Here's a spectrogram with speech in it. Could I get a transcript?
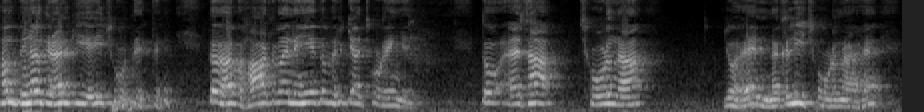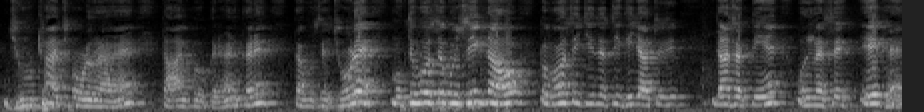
हम बिना ग्रहण किए ही छोड़ देते हैं। तो अब हाथ में नहीं है तो फिर क्या छोड़ेंगे? तो ऐसा छोड़ना जो है, नकली छोड़ना है, झूठा छोड़ना है, ताल को ग्रहण करें, तब उसे छोड़ें। मुक्तिबोध से कुछ सीखना हो तो बहुत सी चीज़ें सीखी जाती, जा सकती हैं। उनमें से एक है।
